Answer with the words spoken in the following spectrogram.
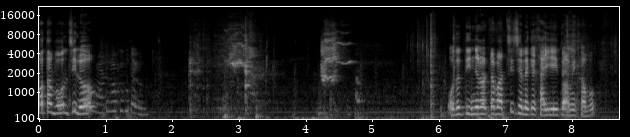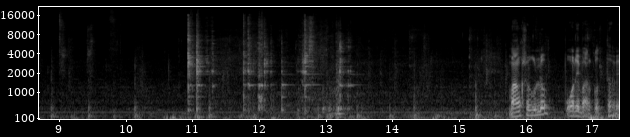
কথা বলছিল। ওদের তিনজনেরটা পাচ্ছি, ছেলেকে খাইয়েই তো আমি খাব। মাংসগুলো পরে বার করতে হবে।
